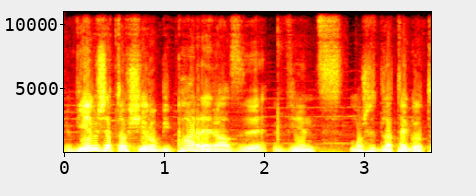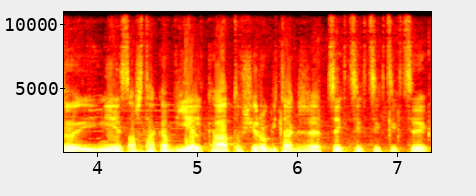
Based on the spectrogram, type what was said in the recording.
Wiem, że to się robi parę razy, więc może dlatego to nie jest aż taka wielka. To się robi tak, że cyk, cyk, cyk, cyk, cyk.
